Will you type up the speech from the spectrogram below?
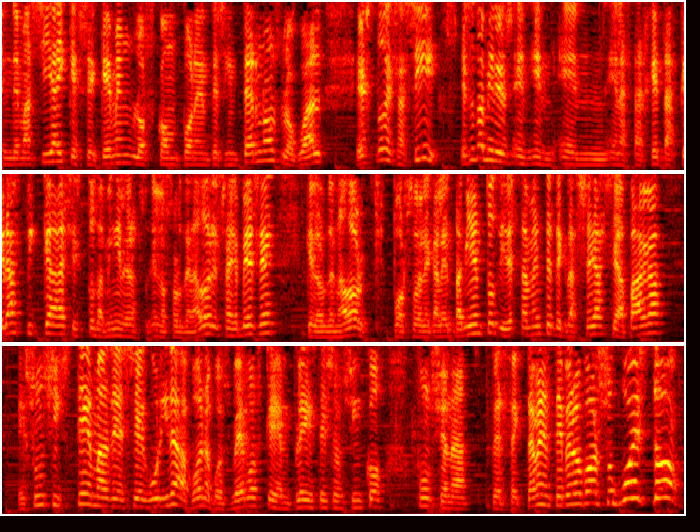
en demasía y que se quemen los componentes internos, lo cual esto es así. Esto también es en, las tarjetas gráficas, esto también en los, en los ordenadores AEPS, que el ordenador por sobrecalentamiento directamente te crasea, se apaga ¿Es un sistema de seguridad? Bueno, pues vemos que en PlayStation 5 funciona perfectamente. Pero por supuesto,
